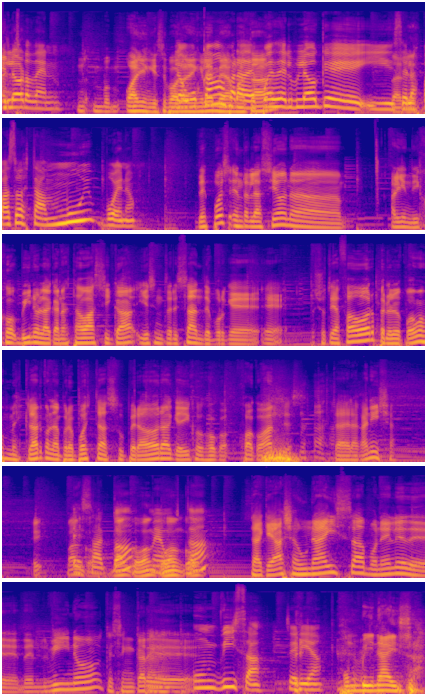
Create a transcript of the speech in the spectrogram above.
el orden. O alguien que sepa Lo hablar inglés me buscamos para después del bloque y Dale. se los paso. Está muy bueno. Después, en relación a. Alguien dijo vino la canasta básica y es interesante porque eh, yo estoy a favor, pero lo podemos mezclar con la propuesta superadora que dijo Joco- Joaco antes, la de la canilla. Banco, Exacto, banco, banco, me banco. gusta. O sea, que haya un AISA, ponele, de- del vino que se encargue. Un visa sería. Un vinaiza.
